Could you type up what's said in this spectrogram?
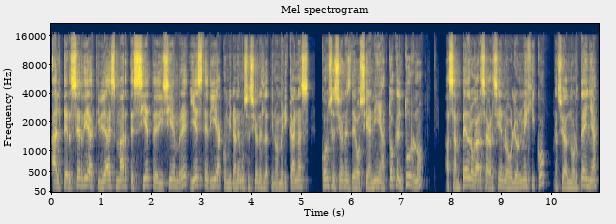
al tercer día de actividades, martes 7 de diciembre, y este día combinaremos sesiones latinoamericanas con sesiones de Oceanía. Toca el turno a San Pedro Garza García en Nuevo León, México, una ciudad norteña,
